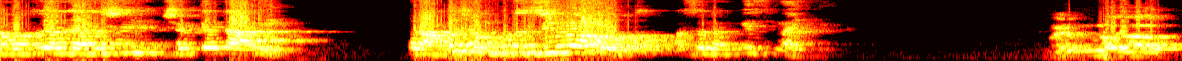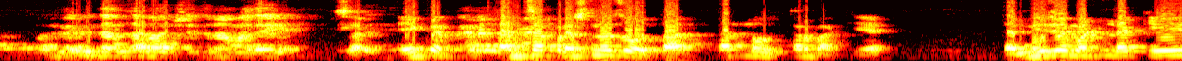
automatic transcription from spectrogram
मतदान जाण्याची शक्यता आहे पण आपण संपूर्ण झिरो आहोत असं नक्कीच नाही. विधानसभा क्षेत्रामध्ये एक त्यांचा प्रश्न जो होता त्यातलं उत्तर बाकी आहे. त्यांनी जे म्हटलं की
